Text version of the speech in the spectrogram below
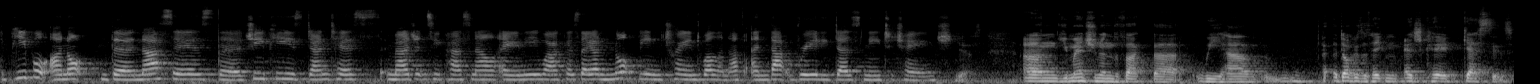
the people are not the nurses, the GPs, dentists, emergency personnel, A and E workers. They are not being trained well enough, and that really does need to change. Yes. Um, you mentioned in the fact that we have doctors are taking educated guesses.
